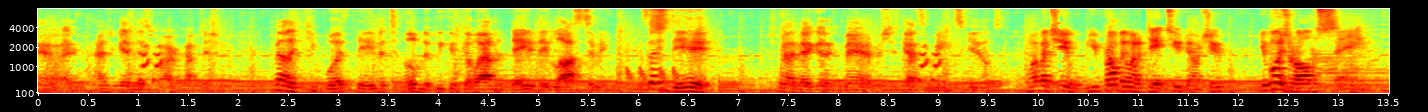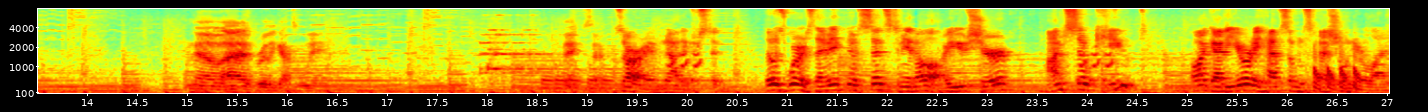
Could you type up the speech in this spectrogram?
Anyway, how'd you get in this art competition? Melody was David told them that we could go out on a date if they lost to me. So they did. She might be a good commander, but she's got some mean skills. What about you? You probably want to date too, don't you? You boys are all the same. No, I've really got to win. Thanks, sir. Sorry, I'm not interested. Those words, they make no sense to me at all. Are you sure? I'm so cute. Oh, I got it. You already have someone special in your life.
